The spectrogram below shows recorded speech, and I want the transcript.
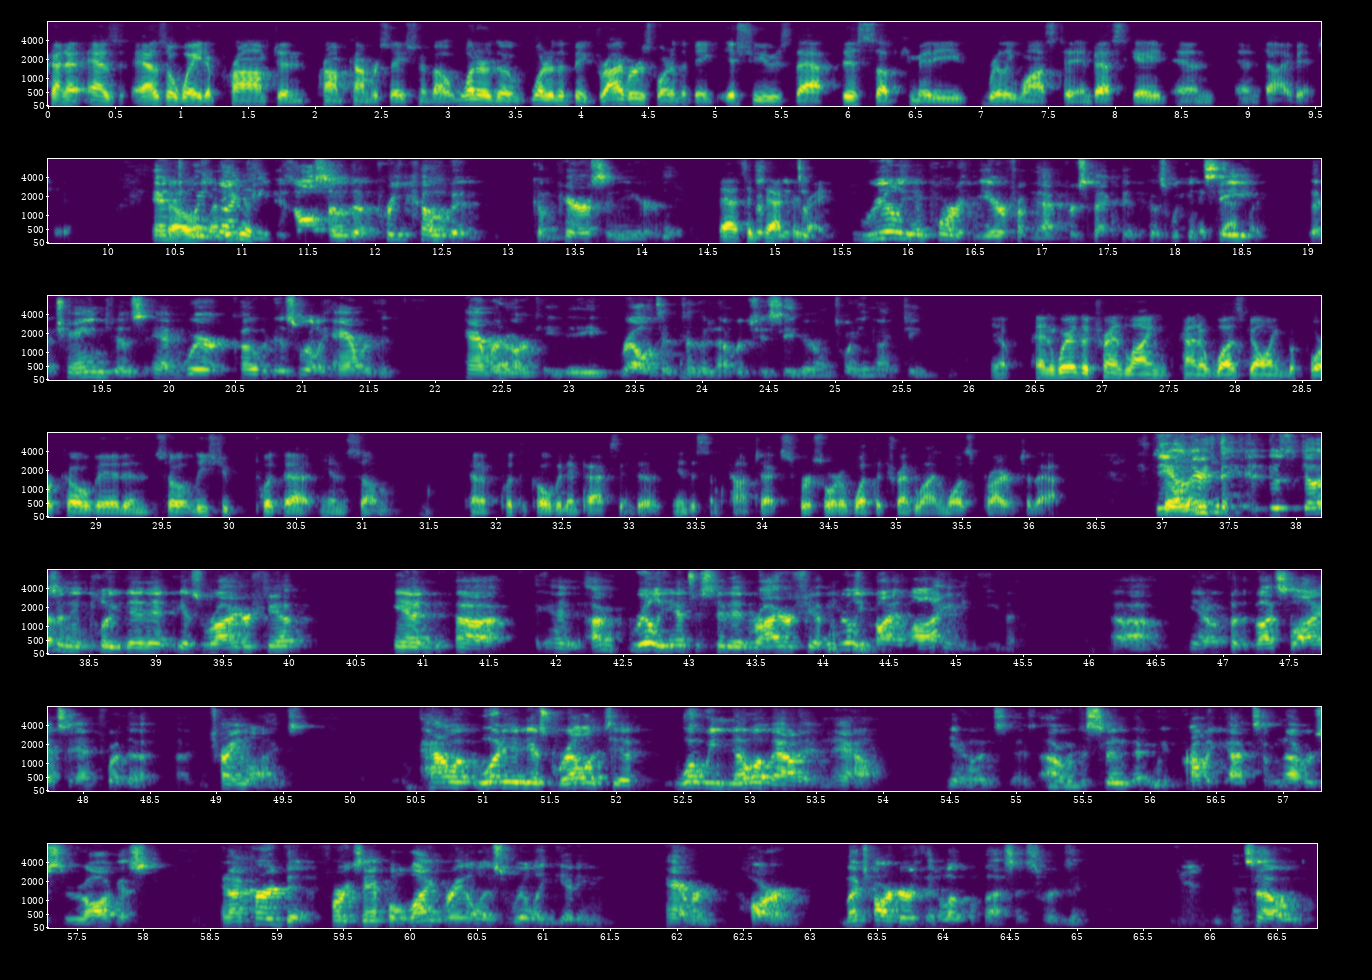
kind of as, as a way to prompt and prompt conversation about what are the, what are the big drivers? What are the big issues that this subcommittee really wants to investigate and, and dive into? And So let me just- 2019 is also the pre-COVID comparison year. That's It's exactly a right. Really important year from that perspective because we can see the changes and where COVID has really hammered it, hammered RTD relative to the numbers you see there on 2019. Yep, and where the trend line kind of was going before COVID, and so at least you put that in some, kind of put the COVID impacts into, into some context for sort of what the trend line was prior to that. The So other me thing that this doesn't include in it is ridership. And, uh, and I'm really interested in ridership, really by line even. Uh, you know, for the bus lines and for the uh, train lines. How, it- what it is relative, what we know about it now. You know, it's, it's- I would assume that we probably got some numbers through August. And I've heard that, for example, light rail is really getting hammered hard, much harder than local buses, for example. And so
